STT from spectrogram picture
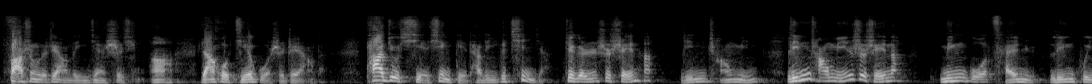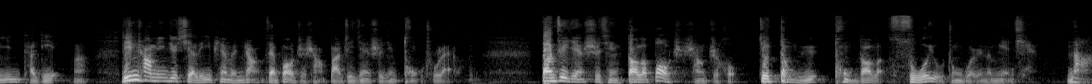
发生了这样的一件事情啊，然后结果是这样的，他就写信给他的一个亲家，这个人是谁呢？林长民。林长民是谁呢？民国才女林徽因他爹啊。林长民就写了一篇文章，在报纸上把这件事情捅出来了。当这件事情到了报纸上之后，就等于捅到了所有中国人的面前。那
